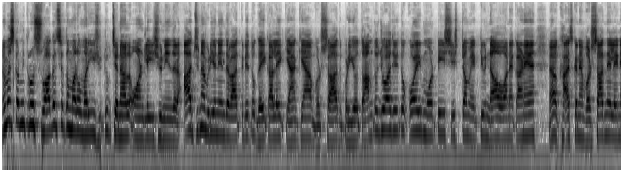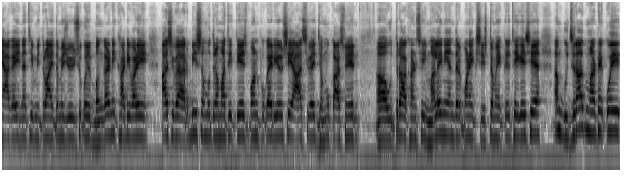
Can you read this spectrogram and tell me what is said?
નમસ્કાર મિત્રો, સ્વાગત છે તમારો મારી યુટ્યુબ ચેનલ ઓનલી ઇશ્યુની અંદર. આજના વિડીયોની અંદર વાત કરીએ તો ગઈકાલે ક્યાં ક્યાં વરસાદ પડ્યો તો આમ તો જોવા જઈએ તો કોઈ મોટી સિસ્ટમ એક્ટિવ ન હોવાને કારણે ખાસ કરીને વરસાદને લઈને આગાહી નથી. મિત્રો, અહીં તમે જોઈ શકો બંગાળની ખાડીવાળી, આ સિવાય અરબી સમુદ્રમાંથી તેજ પણ ફૂંકાઈ રહ્યો છે. આ સિવાય જમ્મુ કાશ્મીર ઉત્તરાખંડ છે, હિમાલયની અંદર પણ એક સિસ્ટમ એક્ટિવ થઈ ગઈ છે. આમ ગુજરાત માટે કોઈ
